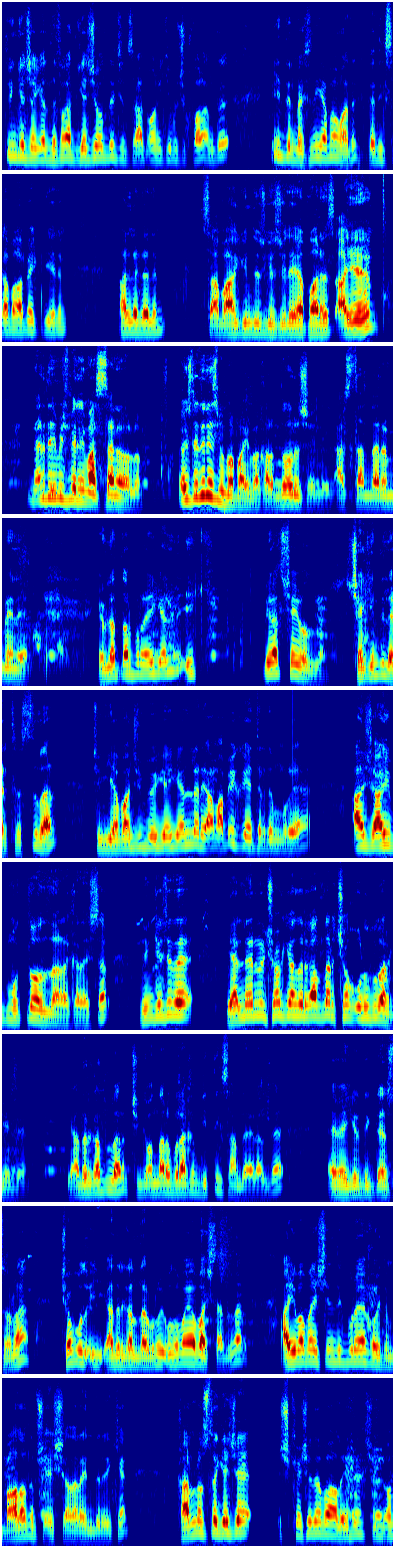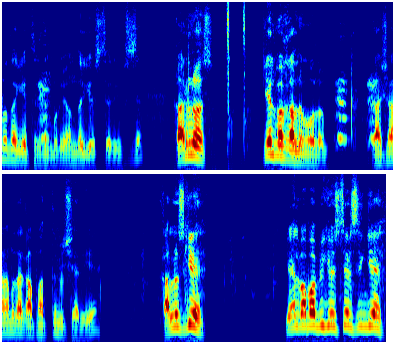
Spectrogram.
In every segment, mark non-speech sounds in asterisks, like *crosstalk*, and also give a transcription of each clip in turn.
Dün gece geldi fakat gece olduğu için saat 12.30 falandı. İndirmesini yapamadık. Dedik sabah bekleyelim, halledelim. Sabah gündüz gözüyle yaparız. Ayım, neredeymiş benim aslan oğlum? Özlediniz mi babayı bakalım? Doğru söyleyin. Aslanlarım benim. Evlatlar buraya geldi. İlk biraz şey oldular. Çekindiler, tırstılar. Çünkü yabancı bir bölgeye geldiler ya ama bir getirdim buraya. Acayip mutlu oldular arkadaşlar. Dün gece de yerlerini çok yadırgadılar, çok uludular gece. Yadırgadılar çünkü onları bırakıp gittik sandı herhalde. Eve girdikten sonra çok yadırgadılar burayı, ulumaya başladılar. Ayı babayı şimdilik buraya koydum, bağladım şu eşyalara indirirken. Carlos da gece şu köşede bağlıydı. Şimdi onu da getirdim buraya, onu da göstereyim size. Carlos, gel bakalım oğlum. Raşanımı da kapattım içeriye. Carlos gel. Gel baba bir göstersin gel.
